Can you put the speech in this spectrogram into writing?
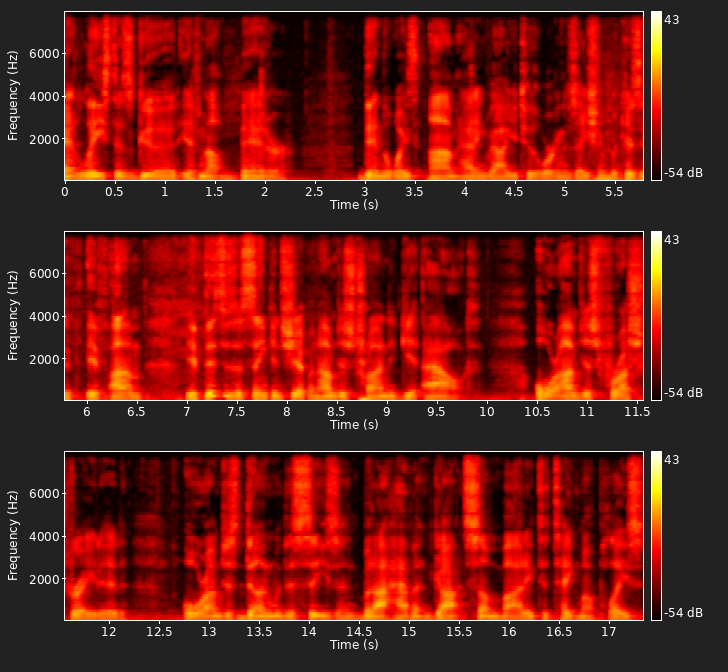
at least as good, if not better, than the ways I'm adding value to the organization. Because if, if I'm if this is a sinking ship and I'm just trying to get out, or I'm just frustrated, or I'm just done with this season, but I haven't got somebody to take my place,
